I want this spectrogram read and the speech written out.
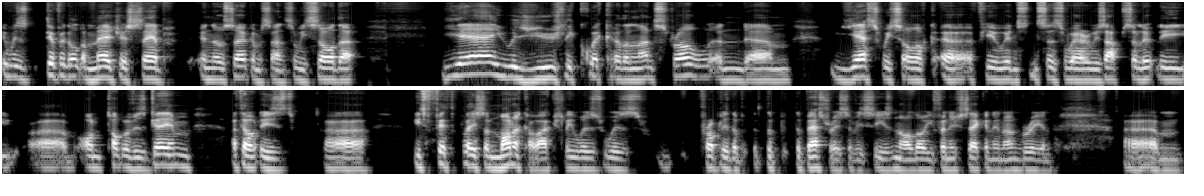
it was difficult to measure Seb in those circumstances. We saw that. Yeah, he was usually quicker than Lance Stroll, and um, yes, we saw a, a, few instances where he was absolutely uh, on top of his game. I thought his uh, his fifth place in Monaco actually was was probably the, the, the best race of his season, although he finished second in Hungary and um,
